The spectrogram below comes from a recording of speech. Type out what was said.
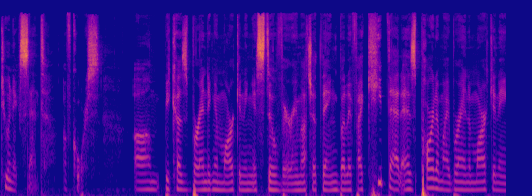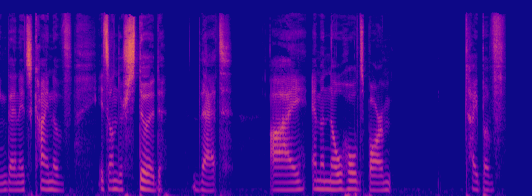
To an extent, of course um, because branding and marketing is still very much a thing. But if I keep that as part of my brand and marketing, then it's kind of it's understood that I am a no holds bar type of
